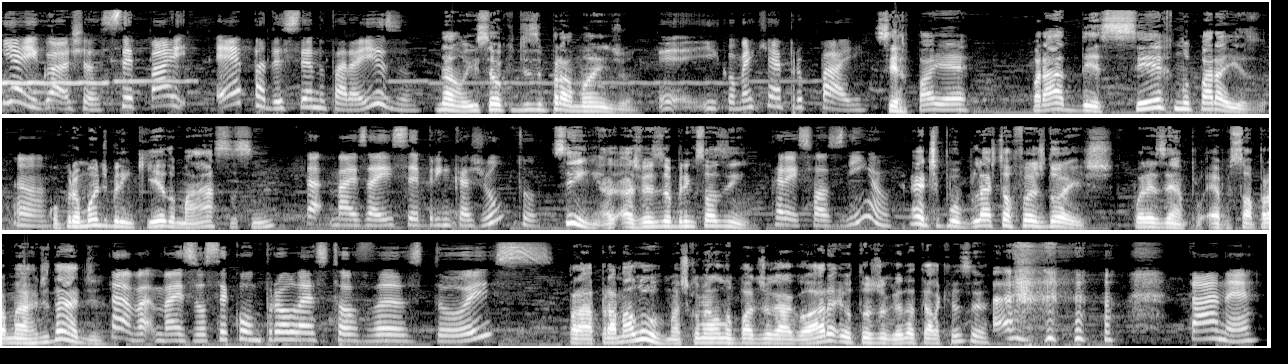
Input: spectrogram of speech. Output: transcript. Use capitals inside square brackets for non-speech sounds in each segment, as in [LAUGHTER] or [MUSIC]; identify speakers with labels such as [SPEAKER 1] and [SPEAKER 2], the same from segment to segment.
[SPEAKER 1] E aí, Guaxa, ser pai é padecer no paraíso?
[SPEAKER 2] Não, isso é o que dizem pra mãe, Ju.
[SPEAKER 1] E, e como é que é pro pai?
[SPEAKER 2] Ser pai é pra descer no paraíso.
[SPEAKER 1] Ah,
[SPEAKER 2] Comprei um monte de brinquedo, massa, assim.
[SPEAKER 1] tá, mas aí você brinca junto?
[SPEAKER 2] Sim, a- às vezes eu brinco sozinho.
[SPEAKER 1] Peraí, sozinho?
[SPEAKER 2] É tipo, Last of Us 2, por exemplo, é só pra maior de idade.
[SPEAKER 1] Tá, ma- mas você comprou Last of Us 2?
[SPEAKER 2] Pra, pra Malu, mas como ela não pode jogar agora, eu tô jogando até ela crescer. [LAUGHS]
[SPEAKER 1] Tá, né?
